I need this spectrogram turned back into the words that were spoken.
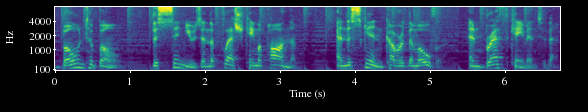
bone to bone the sinews and the flesh came upon them, and the skin covered them over, and breath came into them,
